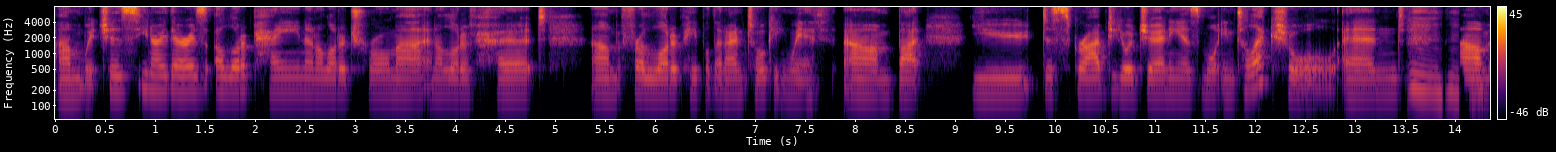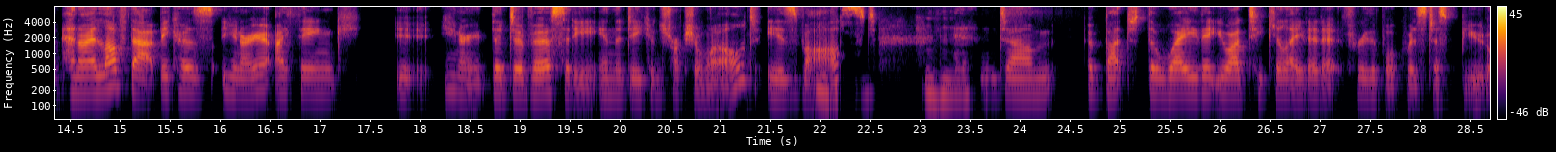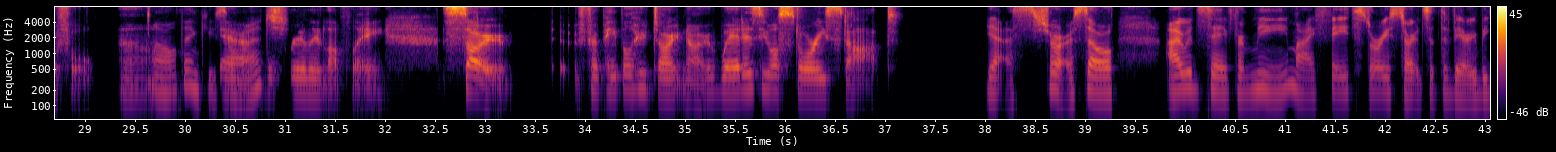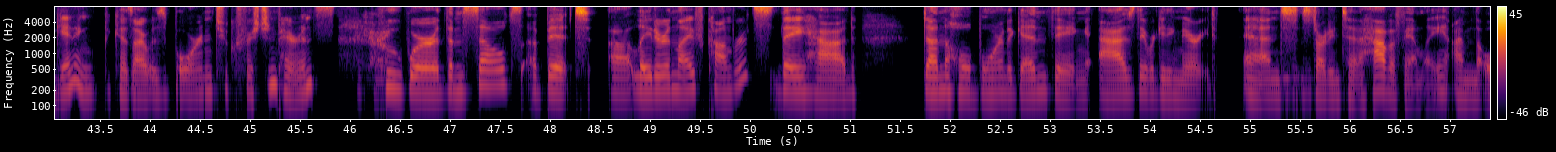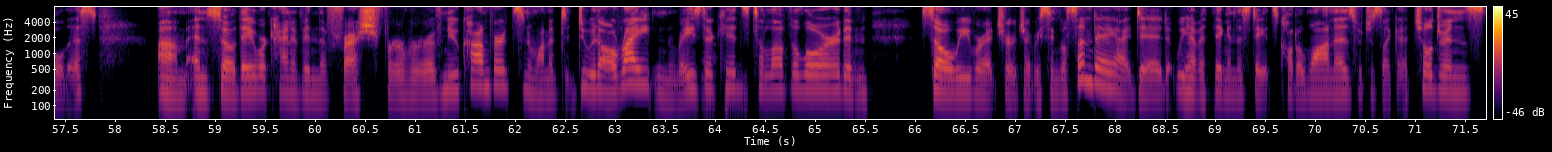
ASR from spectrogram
um, which is, you know, there is a lot of pain and a lot of trauma and a lot of hurt um, for a lot of people that I'm talking with. Um, but you described your journey as more intellectual and mm-hmm. um, and I love that because you know I think it, you know the diversity in the deconstruction world is vast mm-hmm. and um, but the way that you articulated it through the book was just beautiful um, oh, thank you so yeah, much. Really lovely. So, for people who don't know, where does your story start? Yes, sure. So, I would say for me, my faith story starts at the very beginning because I was born to Christian parents okay. who were themselves a bit uh, later in life converts. They had done the whole born again thing as they were getting married and mm-hmm. starting to have a family. I'm the oldest. Um, and so they were kind of in the fresh fervor of new converts and wanted to do it all right and raise their kids to love the Lord. And so we were at church every single Sunday. I did, we have a thing in the States called Awanas, which is like a children's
